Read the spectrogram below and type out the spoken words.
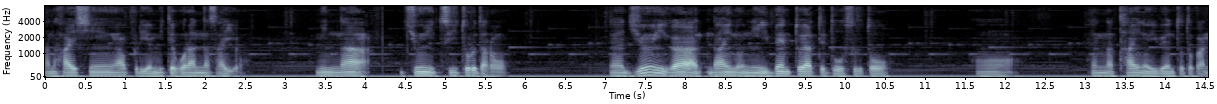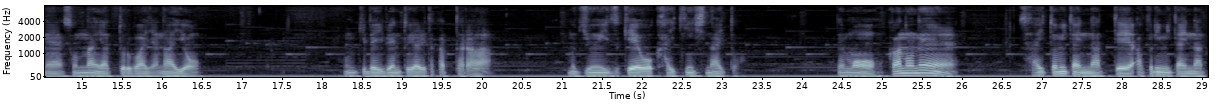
あの配信アプリを見てごらんなさいよ。みんな順位ついとるだろう。ね、順位がないのにイベントやってどうすると、変なタイのイベントとかね、そんなんやっとる場合じゃないよ。本気でイベントやりたかったら、もう順位付けを解禁しないと。でも他のね、サイトみたいになって、アプリみたいになっ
